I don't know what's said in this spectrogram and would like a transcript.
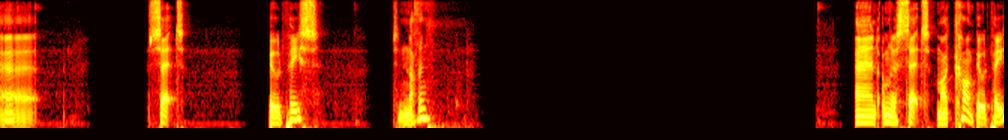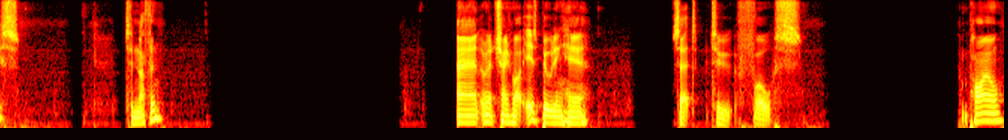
uh, set build piece to nothing. And I'm going to set my current build piece to nothing. And I'm going to change my is building here set to false. Compile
